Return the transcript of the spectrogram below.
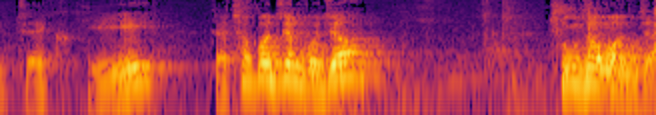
입자의 크기. 자, 첫 번째는 뭐죠? 중성원자.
